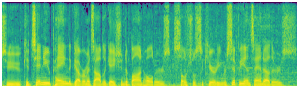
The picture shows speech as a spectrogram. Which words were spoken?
to continue paying the government's obligation to bondholders, Social Security recipients, and others.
